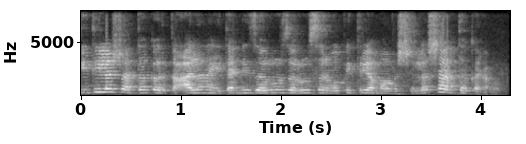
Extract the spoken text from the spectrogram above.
तिथीला श्राद्ध करता आलं नाही त्यांनी जरूर जरूर सर्व पित्री अमावस्येला श्राद्ध करावं.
